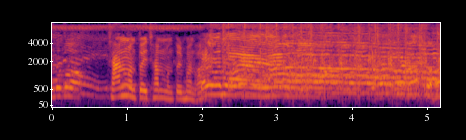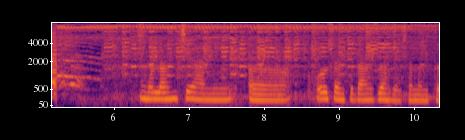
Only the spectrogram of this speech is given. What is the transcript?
छान म्हणतोय छान म्हणतोय म्हणतोय मुलांचे आणि पुरुषांचे डान्स झाल्याच्यानंतर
